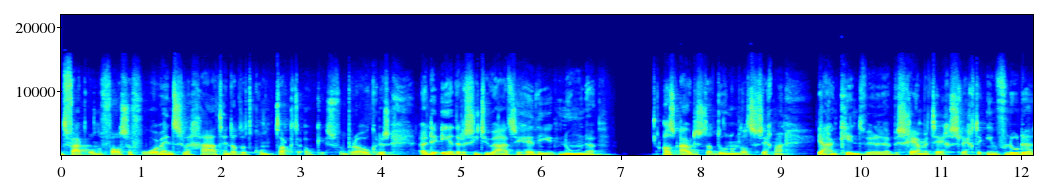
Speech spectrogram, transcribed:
het vaak onder valse voorwenselen gaat en dat het contact ook is verbroken. Dus uh, de eerdere situatie hè, die ik noemde, als ouders dat doen omdat ze zeg maar, ja, hun kind willen beschermen tegen slechte invloeden,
